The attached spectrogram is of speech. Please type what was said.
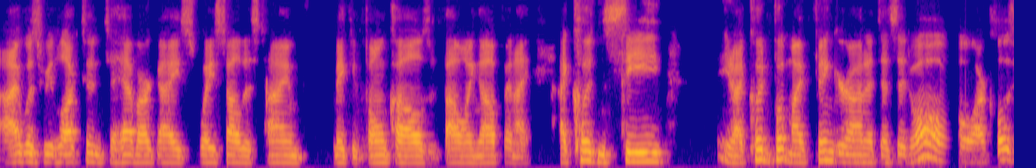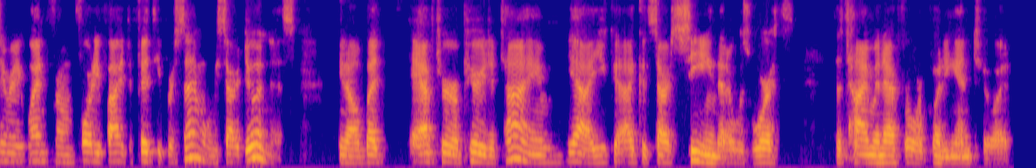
I was reluctant to have our guys waste all this time making phone calls and following up, and I I couldn't see, you know, I couldn't put my finger on it that said, oh, our closing rate went from forty five to fifty percent when we started doing this, you know, but after a period of time, yeah, you could, I could start seeing that it was worth the time and effort we're putting into it.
